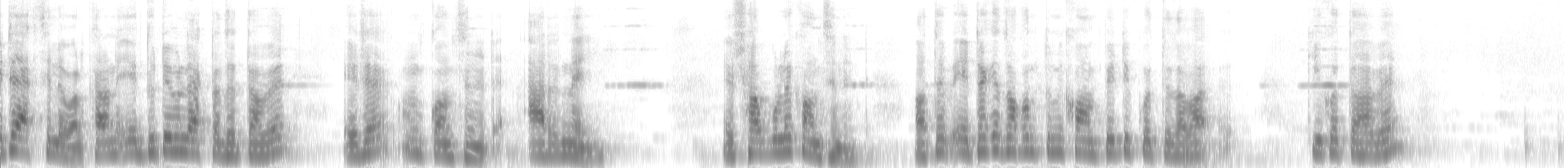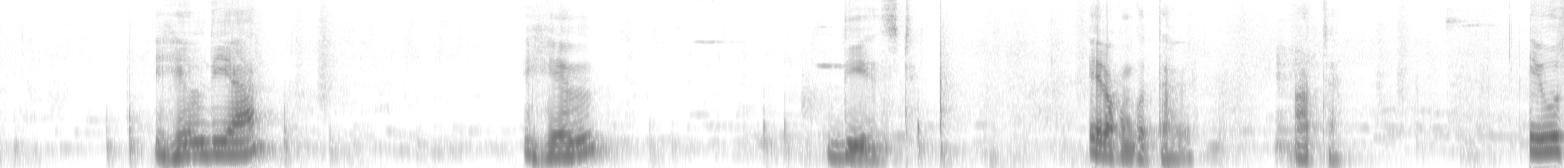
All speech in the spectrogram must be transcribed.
এটা এক সিলেবাল কারণ এই দুটো মিলে একটা ধরতে হবে। এটা কনসেনেন্ট আর নেই। এ সবগুলোই কনসেনেন্ট অতএব এটাকে যখন তুমি কম্পিটিভ করতে যাবা কি করতে হবে? হেলদি আর হেল দিয়েস্ট এরকম করতে হবে। আচ্ছা। ইউজ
